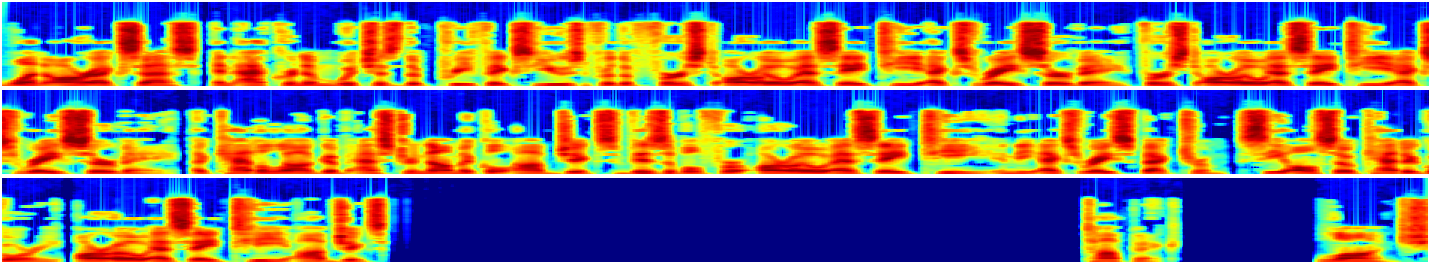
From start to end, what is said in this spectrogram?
1RXS, an acronym which is the prefix used for the first ROSAT X-ray survey first ROSAT X-ray survey, a catalogue of astronomical objects visible for ROSAT in the X-ray spectrum, see also category, ROSAT objects. Launch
